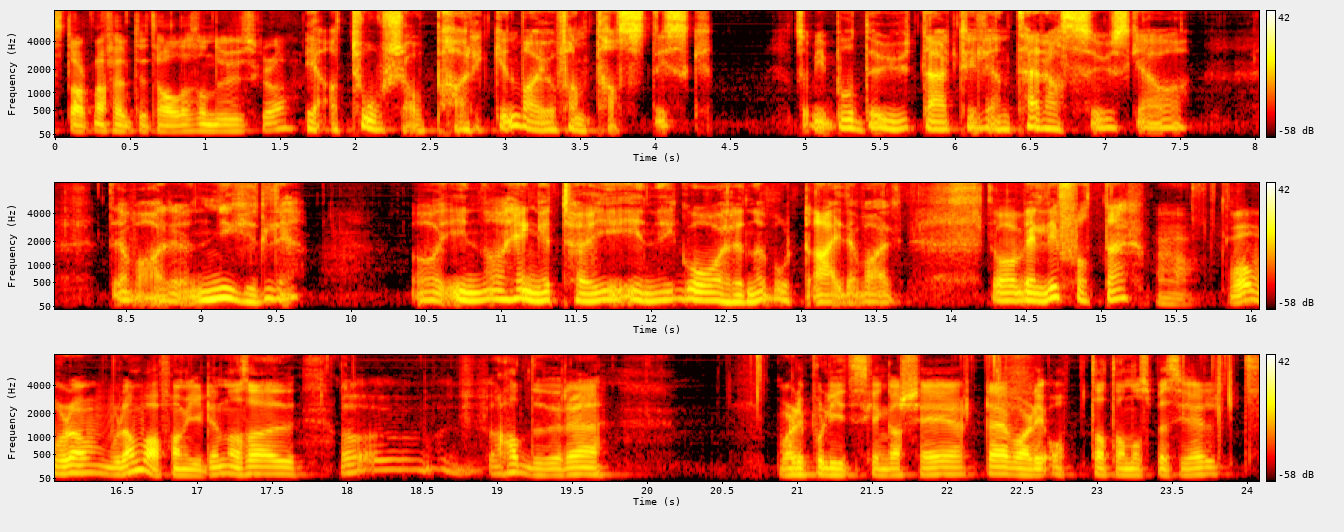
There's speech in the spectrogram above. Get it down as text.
starten av 50-tallet, som du husker da? ja, Torshovparken var jo fantastisk. Så vi bodde ut der til en terrasse, husker jeg, og det var nydelig. Og inn og henge tøy inne i gårdene bort Nei, det var, det var veldig flott der. Ja. Hvordan, hvordan var familien? Altså, hadde dere Var de politisk engasjerte? Var de opptatt av noe spesielt?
